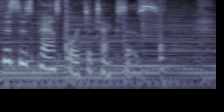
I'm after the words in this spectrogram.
This is Passport to Texas.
